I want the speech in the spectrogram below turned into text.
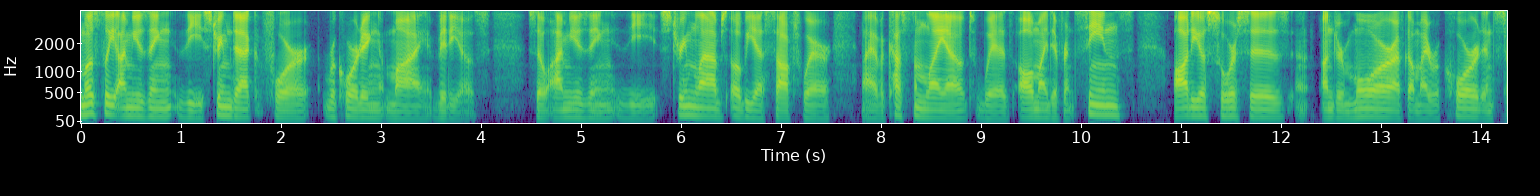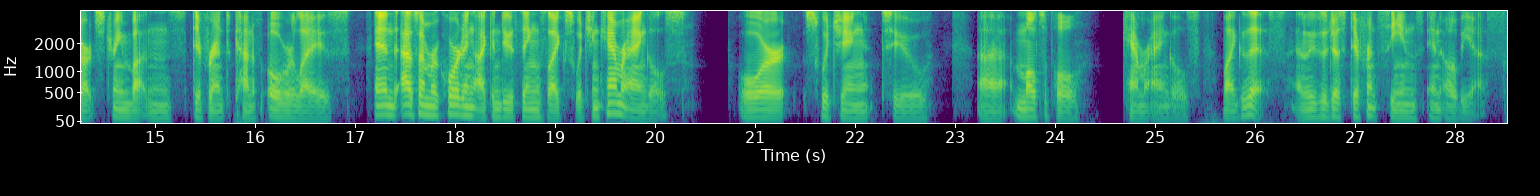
Mostly I'm using the Stream Deck for recording my videos. So I'm using the Streamlabs OBS software. I have a custom layout with all my different scenes audio sources. Uh, under more, I've got my record and start stream buttons, different kind of overlays. And as I'm recording, I can do things like switching camera angles or switching to uh, multiple camera angles like this. And these are just different scenes in OBS.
